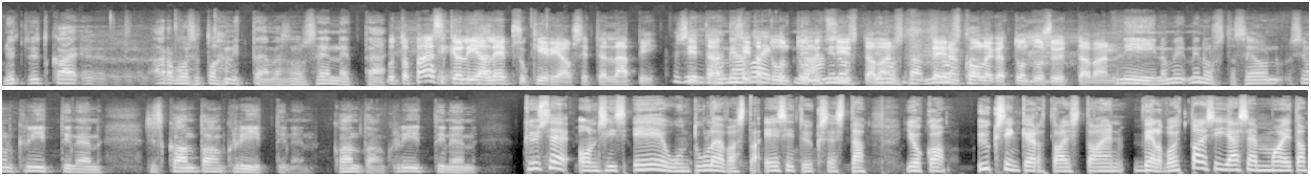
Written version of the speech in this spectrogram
Nyt, nyt kai, arvoisa toimittaja, mä sanon sen, että... Mutta pääsikö liian lepsu kirjaus sitten läpi? No siltä Sitä, on sitä tuntuu nyt Minusta- syyttävän. minusta- Teidän minusta- kollegat tuntuu syyttävän. Niin, no mi- minusta se on, se on kriittinen, siis kanta on kriittinen. Kanta on kriittinen. Kyse on siis EUn tulevasta esityksestä, joka yksinkertaistaen velvoittaisi jäsenmaita,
